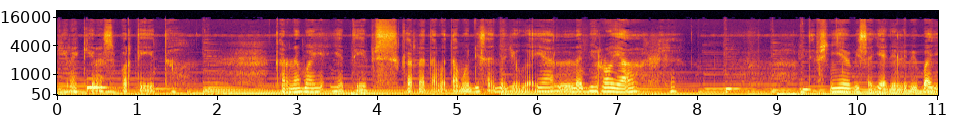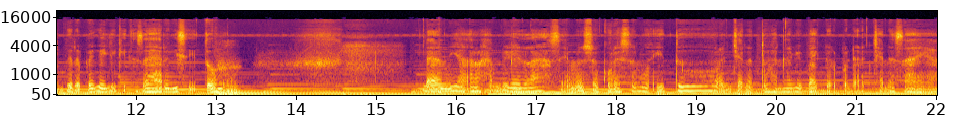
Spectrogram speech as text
Kira-kira seperti itu. Karena banyaknya tips karena tamu-tamu di sana juga ya lebih royal. Tipsnya bisa jadi lebih banyak daripada gaji kita sehari di situ dan ya alhamdulillah saya mensyukuri semua itu. Rencana Tuhan lebih baik daripada rencana saya.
